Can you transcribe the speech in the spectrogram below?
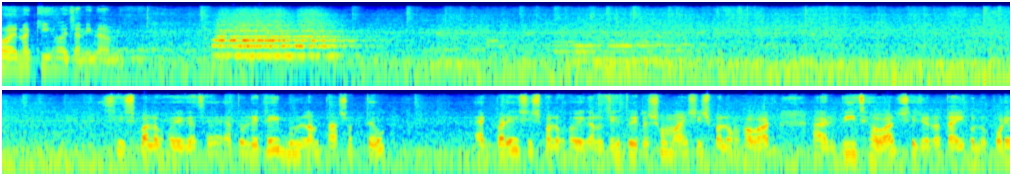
হয় না কি হয় জানি না আমি। শীষ পালং হয়ে গেছে। এত লেটেই বুনলাম, তা সত্ত্বেও একবারেই শীষ পালং হয়ে গেল। যেহেতু এটা সময় শীষ পালং হওয়ার আর বীজ হওয়ার, সেজন্য তাই হলো। পরে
